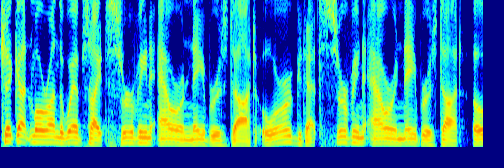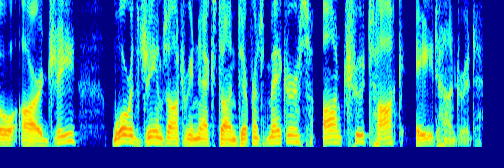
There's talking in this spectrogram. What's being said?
Check out more on the website servingourneighbors.org. That's servingourneighbors.org. More with James Autry next on Difference Makers on True Talk 800.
